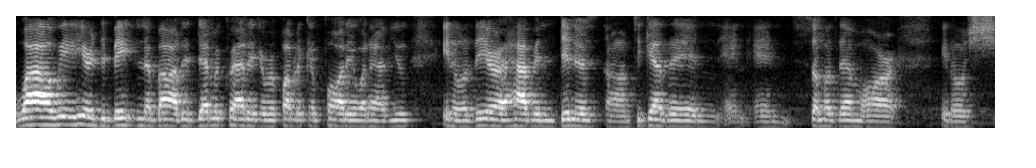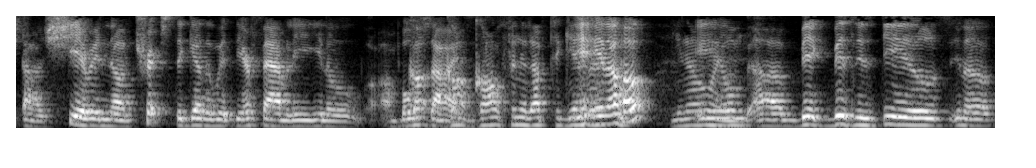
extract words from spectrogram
while we're here debating about the Democratic and Republican Party and what have you, you know, they are having dinners um, together, and, and and some of them are, you know, sh- uh, sharing um, trips together with their family, you know, on both Go- sides. go- golfing it up together. you know, you know, you know, uh, big business deals, you know.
